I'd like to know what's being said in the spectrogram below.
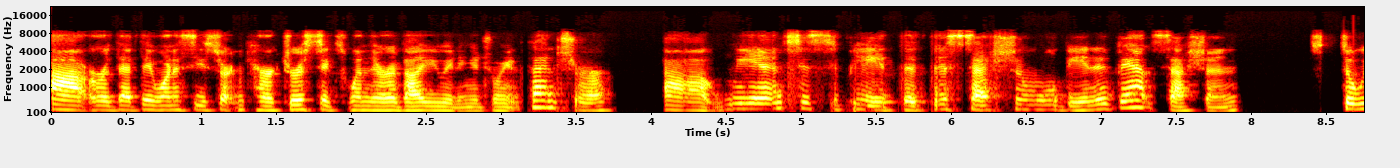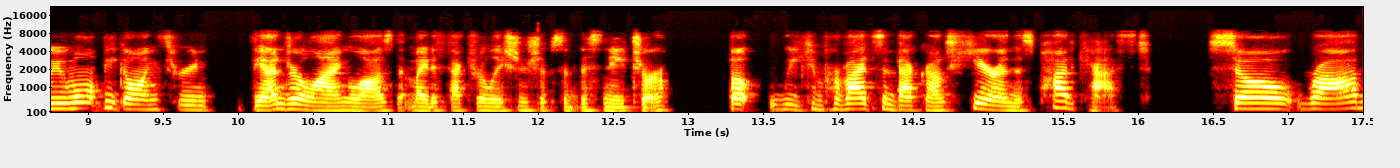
uh, or that they want to see certain characteristics when they're evaluating a joint venture uh, we anticipate that this session will be an advanced session. So we won't be going through the underlying laws that might affect relationships of this nature, but we can provide some background here in this podcast. So, Rob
